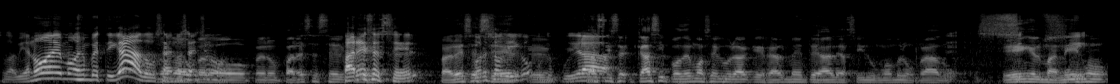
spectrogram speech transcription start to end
todavía no hemos investigado. O sea, no, pero, parece ser. Parece ser. Parece por eso digo, porque pudiera... casi, podemos asegurar que realmente Ale ha sido un hombre honrado eh, en el manejo.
